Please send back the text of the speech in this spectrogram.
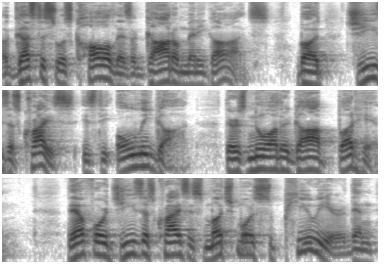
Augustus was called as a God of many gods, but Jesus Christ is the only God. There's no other God but him. Therefore, Jesus Christ is much more superior than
